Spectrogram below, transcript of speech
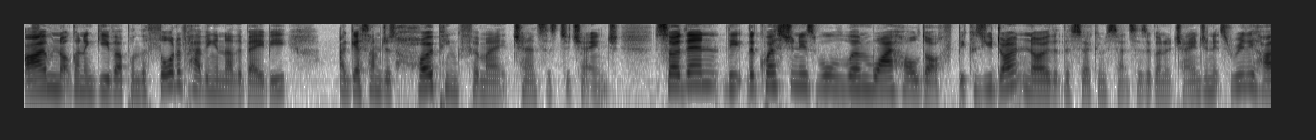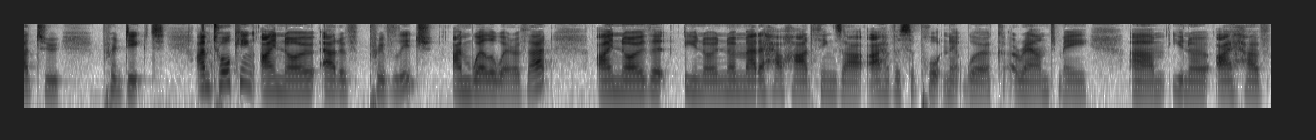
I'm not going to give up on the thought of having another baby. I guess I'm just hoping for my chances to change. So then the, the question is well, then why hold off? Because you don't know that the circumstances are going to change and it's really hard to predict. I'm talking, I know, out of privilege. I'm well aware of that. I know that, you know, no matter how hard things are, I have a support network around me. Um, you know, I have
